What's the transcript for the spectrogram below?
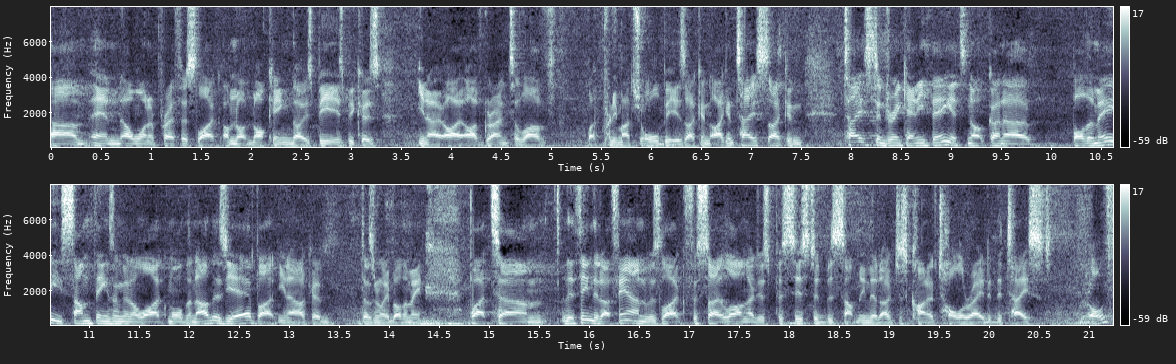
um, and I want to preface, like, I'm not knocking those beers because, you know, I, I've grown to love like pretty much all beers. I can I can taste I can taste and drink anything. It's not gonna bother me. Some things I'm to like more than others, yeah, but you know, I could, it doesn't really bother me. But um, the thing that I found was like for so long, I just persisted with something that I just kind of tolerated the taste of,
